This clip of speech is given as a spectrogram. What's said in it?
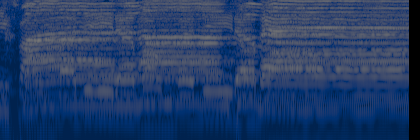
Keep smiling until then.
